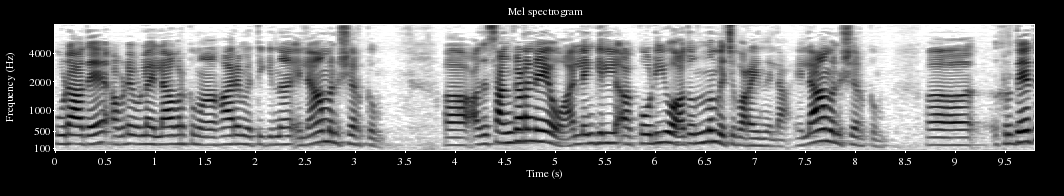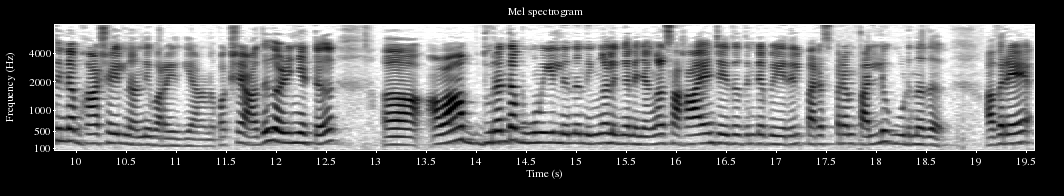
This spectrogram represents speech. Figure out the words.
കൂടാതെ അവിടെയുള്ള എല്ലാവർക്കും ആഹാരം എത്തിക്കുന്ന എല്ലാ മനുഷ്യർക്കും അത് സംഘടനയോ അല്ലെങ്കിൽ കൊടിയോ അതൊന്നും വെച്ച് പറയുന്നില്ല. എല്ലാ മനുഷ്യർക്കും ഹൃദയത്തിന്റെ ഭാഷയിൽ നന്ദി പറയുകയാണ്. പക്ഷേ അത് കഴിഞ്ഞിട്ട് ആ, ദുരന്ത ഭൂമിയിൽ നിന്ന് നിങ്ങൾ ഇങ്ങനെ ഞങ്ങൾ സഹായം ചെയ്തതിന്റെ പേരിൽ പരസ്പരം തല്ലുകൂടുന്നത് അവരെ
